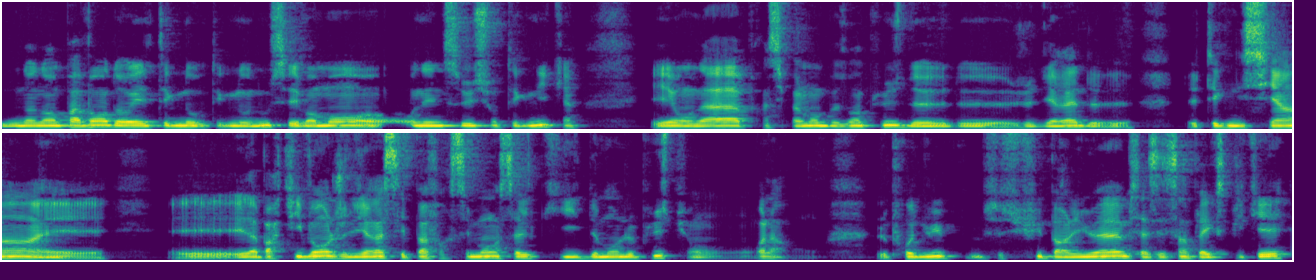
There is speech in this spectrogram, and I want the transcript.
Non, non, pas vente, et techno. techno. Nous, c'est vraiment, on est une solution technique et on a principalement besoin plus de, de je dirais, de, de techniciens et, et, et, la partie vente, je dirais, c'est pas forcément celle qui demande le plus. Puis on, voilà, le produit se suffit par lui-même, c'est assez simple à expliquer.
